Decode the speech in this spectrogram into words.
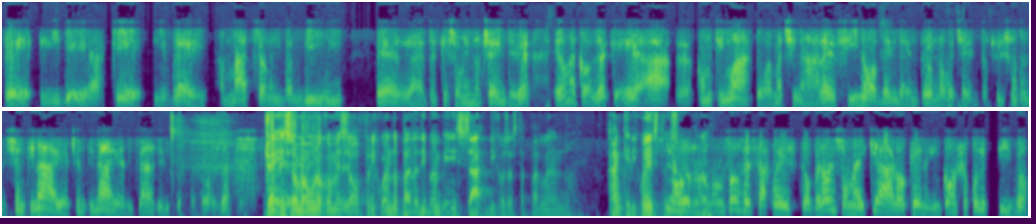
E l'idea che gli ebrei ammazzano i bambini per, perché sono innocenti, eh, è una cosa che ha eh, continuato a macinare fino a ben dentro il Novecento, cioè ci sono state centinaia e centinaia di casi di questa cosa. Cioè, eh, insomma, uno come Soffri quando parla di bambini sa di cosa sta parlando. Anche di questo, sì, insomma, no, no? Non so se sa questo, però insomma è chiaro che nell'inconscio collettivo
